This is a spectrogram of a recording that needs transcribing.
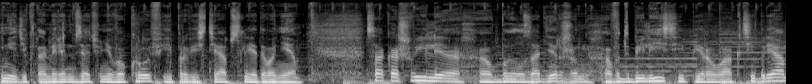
Медик намерен взять у него кровь и провести обследование. Саакашвили был задержан в Тбилиси 1 октября.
